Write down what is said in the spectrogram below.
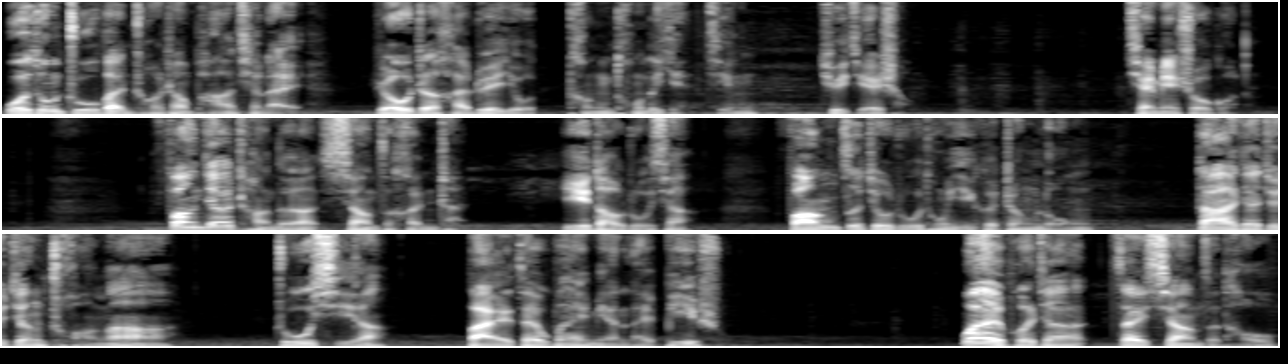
我从主板床上爬起来，揉着还略有疼痛的眼睛去解手。前面说过了，方家厂的巷子很窄，一到入夏，房子就如同一个蒸笼，大家就将床啊、竹席啊摆在外面来避暑。外婆家在巷子头，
